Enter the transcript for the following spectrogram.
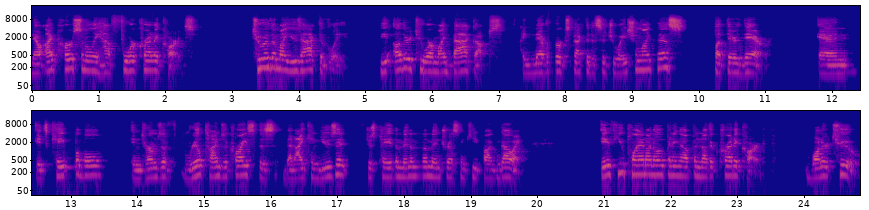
Now, I personally have four credit cards. Two of them I use actively. The other two are my backups. I never expected a situation like this, but they're there. And it's capable in terms of real times of crisis that I can use it, just pay the minimum interest and keep on going. If you plan on opening up another credit card, one or two,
